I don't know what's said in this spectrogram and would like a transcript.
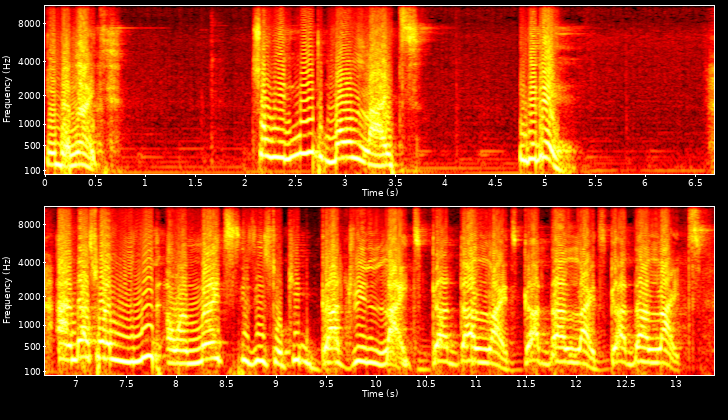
in the night? So we need more light in the day. And that's why we need our night seasons to keep gathering light, gather light, gather light, gather light.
